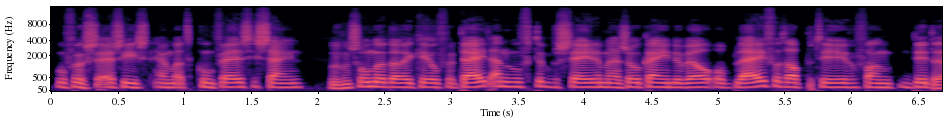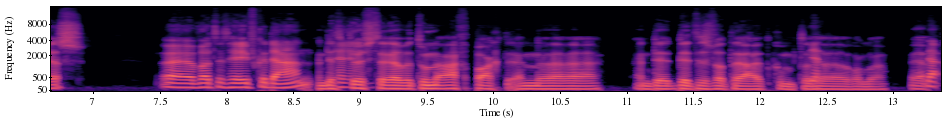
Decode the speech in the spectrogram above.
hoeveel sessies en wat conversies zijn. Mhm. Zonder dat ik heel veel tijd aan hoef te besteden, maar zo kan je er wel op blijven rapporteren van dit Ja. is wat het heeft gedaan. En dit En- cluster hebben we toen aangepakt en, en dit, dit is wat eruit komt te Ja. eh, rollen. Ja. Ja,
